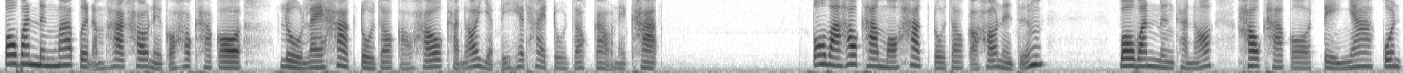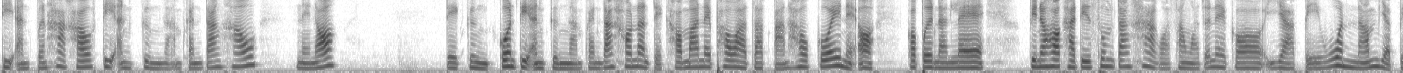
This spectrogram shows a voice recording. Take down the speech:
เพราะวันนึงมาเปิ้นอำฮักเฮาเนี่ยก็เฮาคาก็ โหลไล่หักโตเจ้าเก่าเฮาค่ะเนาะอย่าไปเฮ็ดให้โตเจ้าเก่านะคะป้อว่าเฮาคาหมอหักโตเจ้าเก่าเฮาเนี่ยจึงป้อวันหนึ่งค่ะเนาะเฮาคาก็เตะญ่าก้นตีอันเปิ้นหักเฮาตีอันกึ่งงามกันตั้งเฮาไหนเนาะเตกึ่งก้นตีอันกึ่งงามกันตั้งเฮานั่นแต่เข้ามาในภาวะจัดปานเฮาก้อยไหนอ๋อก็เปิ้นนั่นแลพี่น้องเฮาคาที่ซุ่มตั้งหากว่าสังว่าเจ้าเนี่ยก็อย่าไปว่นน้ำอย่าไป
